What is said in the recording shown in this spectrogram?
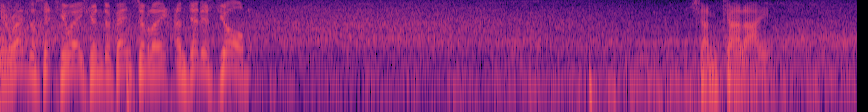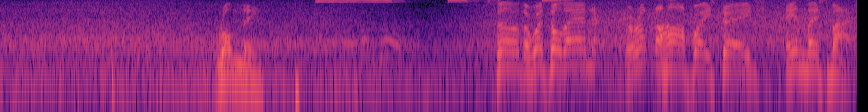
He read the situation defensively and did his job. Chancalay. Romney. So the whistle then. We're at the halfway stage in this match.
